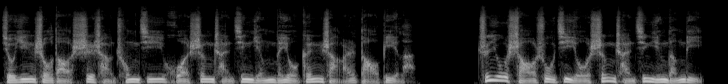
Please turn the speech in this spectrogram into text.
就因受到市场冲击或生产经营没有跟上而倒闭了。只有少数既有生产经营能力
